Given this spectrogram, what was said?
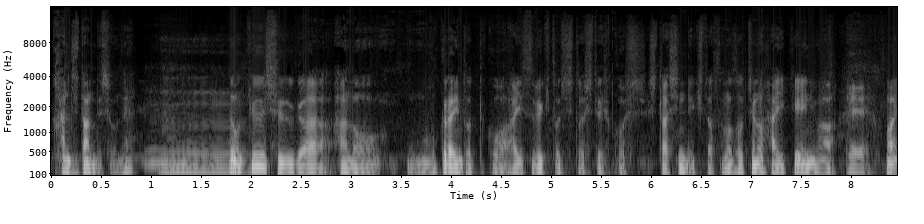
感じたんでしょうね。うん。でも九州があの僕らにとってこう愛すべき土地としてこう親しんできたその土地の背景には、えまあ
